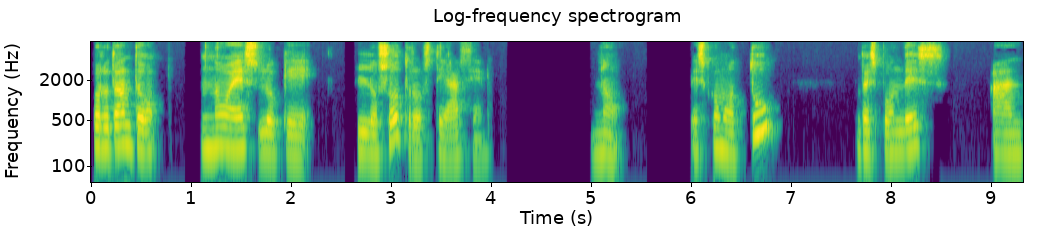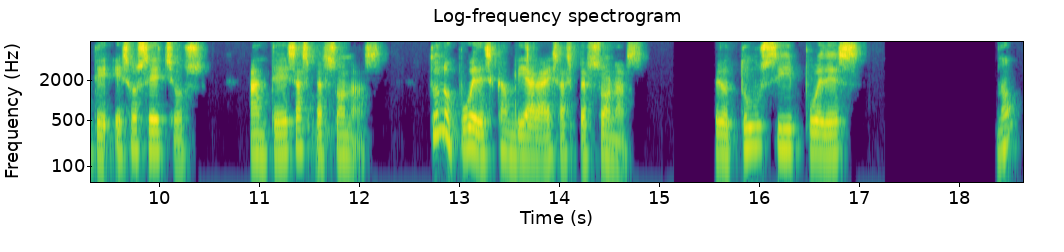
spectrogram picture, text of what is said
Por lo tanto, no es lo que los otros te hacen. No, es como tú respondes ante esos hechos, ante esas personas, Tú no puedes cambiar a esas personas, pero tú sí puedes, ¿no?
